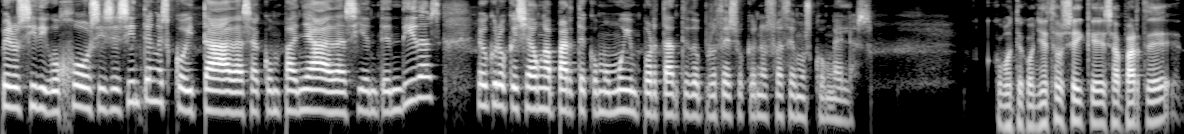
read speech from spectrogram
pero si digo, jo, se si se sinten escoitadas, acompañadas e entendidas, eu creo que xa é unha parte como moi importante do proceso que nos facemos con elas. Como te coñezo, sei que esa parte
